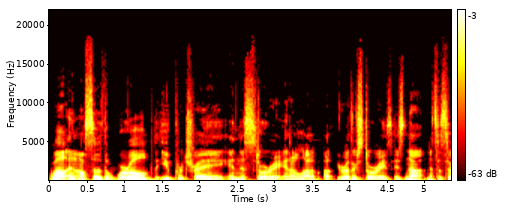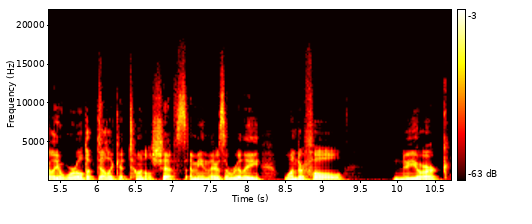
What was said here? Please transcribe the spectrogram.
Well, and also the world that you portray in this story and a lot of uh, your other stories is not necessarily a world of delicate tonal shifts. I mean, there's a really wonderful New York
